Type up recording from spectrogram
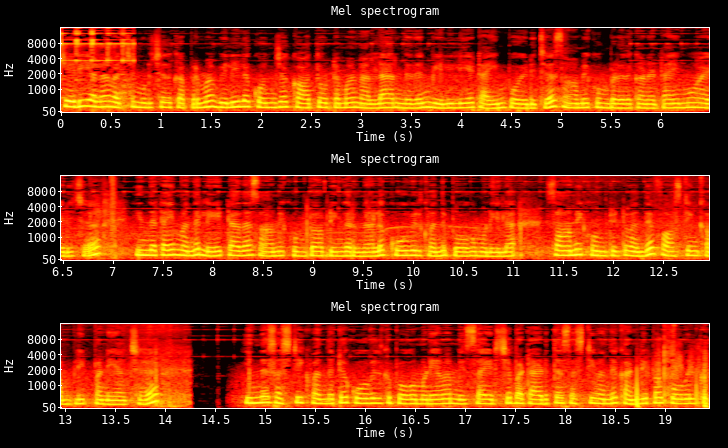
செடியெல்லாம் வச்சு முடிச்சதுக்கப்புறமா வெளியில் கொஞ்சம் காத்தோட்டமாக நல்லா இருந்ததுன்னு வெளியிலேயே டைம் போயிடுச்சு. சாமி கும்பிட்றதுக்கான டைமும் ஆயிடுச்சு. இந்த டைம் வந்து லேட்டாக தான் சாமி கும்பிட்டோம் அப்படிங்கிறதுனால கோவிலுக்கு வந்து போக முடியல. சாமி கும்பிட்டுட்டு வந்து ஃபாஸ்டிங் கம்ப்ளீட் பண்ணியாச்சு. இந்த சஷ்டிக்கு வந்துட்டு கோவிலுக்கு போக முடியாமல் மிஸ் ஆயிடுச்சு. பட் அடுத்த சஷ்டி வந்து கண்டிப்பாக கோவிலுக்கு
